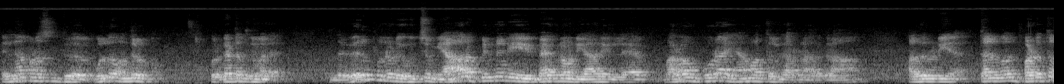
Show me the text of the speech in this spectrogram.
எல்லா மனசும் உள்ளே வந்திருக்கும். ஒரு கட்டத்துக்கு மேலே. அந்த வெறுப்பினுடைய உச்சம் யாரை பின்னணி பேக்ரவுண்ட் யாரும் இல்லை? வரவன் பூரா ஏமாத்தல்காரனாக இருக்கிறான். அதனுடைய தனக்கு வந்து படுத்தா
